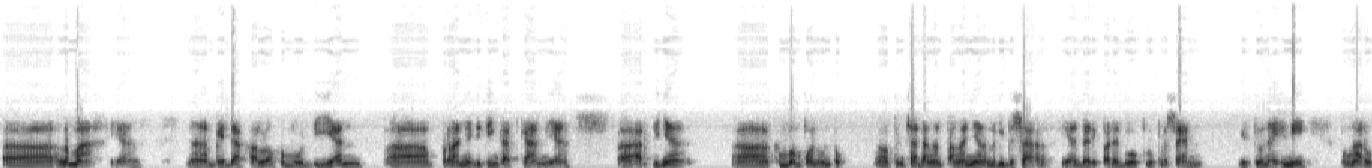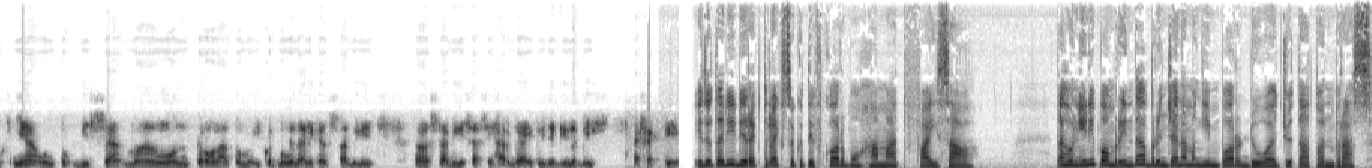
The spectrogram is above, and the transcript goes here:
uh, lemah ya. Nah beda kalau kemudian uh, perannya ditingkatkan ya. Uh, artinya uh, kemampuan untuk pencadangan pangannya lebih besar ya daripada 20 persen gitu. Nah ini pengaruhnya untuk bisa mengontrol atau ikut mengendalikan uh, stabilisasi harga itu jadi lebih efektif. Itu tadi Direktur Eksekutif KOR Muhammad Faisal. Tahun ini pemerintah berencana mengimpor 2 juta ton beras.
